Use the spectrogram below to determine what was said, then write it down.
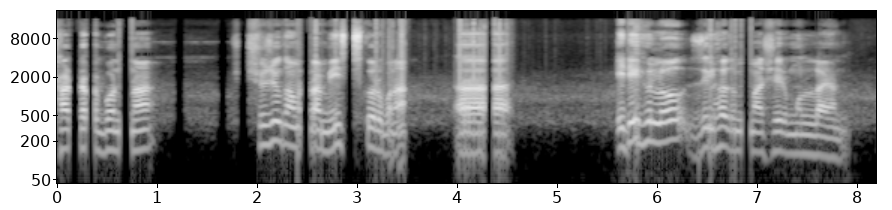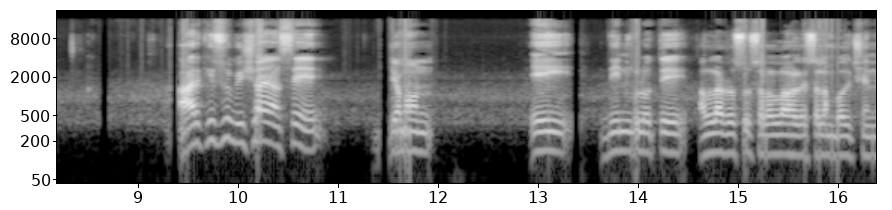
ছাড়ব না, সুযোগ আমরা মিস করব না। এটি হলো জিলহজ মাসের মূল্যায়ন। আর কিছু বিষয় আছে, যেমন এই দিনগুলোতে আল্লাহ রসুল সাল্লাহ সাল্লাম বলছেন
